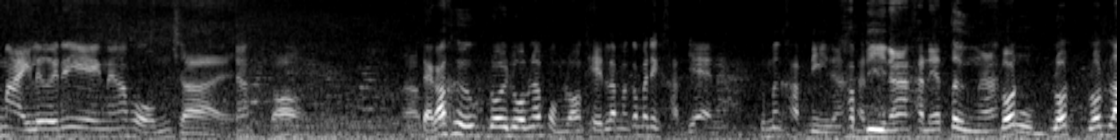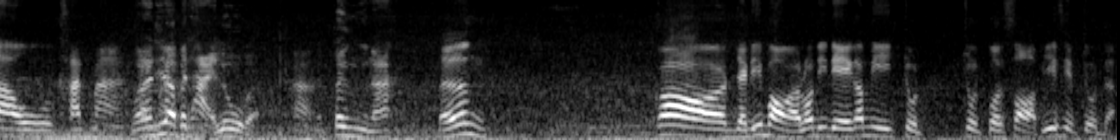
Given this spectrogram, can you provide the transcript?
ใหม่ๆเลยนี่เองนะครับผม ใช่นะถูกต้องครับแต่ก็คือโดยรวมแล้วผมลองเทสแล้วมันก็ไม่ได้ขับแย่นะ คือมันขับดีนะ ขับดีนะ คันนี้ตึงนะ รถภูมิรถรถเราคัดมา วันนั้นที่เราไปถ่ายรูปอะอะมันตึงอยู่นะเติงก็อย่างที่บอกอะรถดีเดย์ก็มีจุดจุดตรวจสอบ 20 จุดอะ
